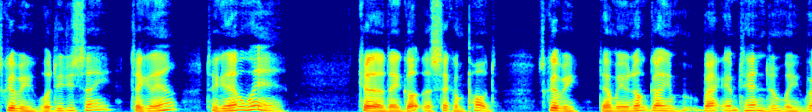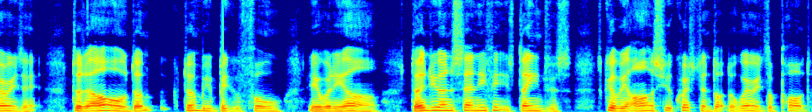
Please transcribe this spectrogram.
Scorby, what did you say? Take it out? Take it out where? Killer, they got the second pod. Scorby, then we're not going back empty-handed, are we? Where is it? Doctor, oh, don't don't be a big fool. You already are. Don't you understand anything? It's dangerous. Scorby, I ask you a question, Doctor. Where is the pod?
